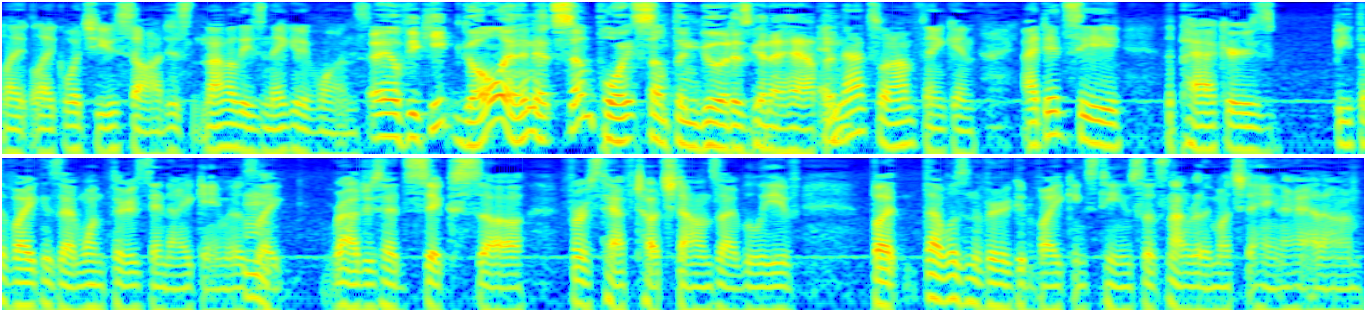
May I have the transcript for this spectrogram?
like like what you saw, just none of these negative ones. Hey, if you keep going, at some point something good is going to happen. And that's what I'm thinking. I did see the Packers beat the Vikings that one Thursday night game. It was like Rodgers had six uh, first half touchdowns, I believe. But that wasn't a very good Vikings team, so it's not really much to hang their hat on.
